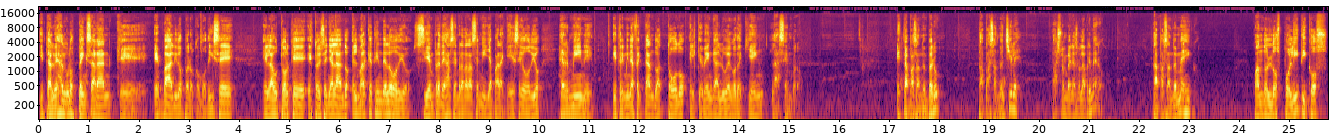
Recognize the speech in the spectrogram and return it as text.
y tal vez algunos pensarán que es válido, pero como dice el autor que estoy señalando, el marketing del odio siempre deja sembrada la semilla para que ese odio germine y termine afectando a todo el que venga luego de quien la sembró. Está pasando en Perú, está pasando en Chile, pasó en Venezuela primero, está pasando en México. Cuando los políticos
